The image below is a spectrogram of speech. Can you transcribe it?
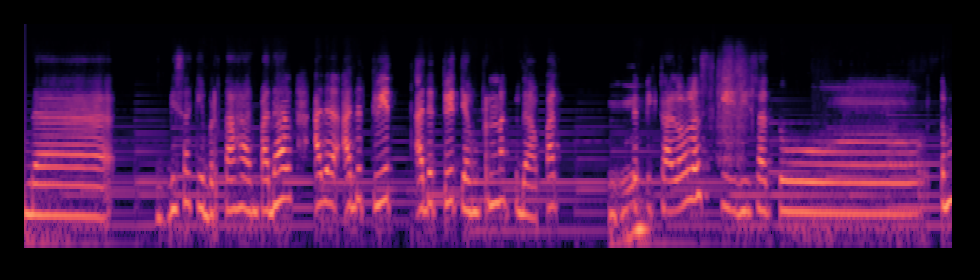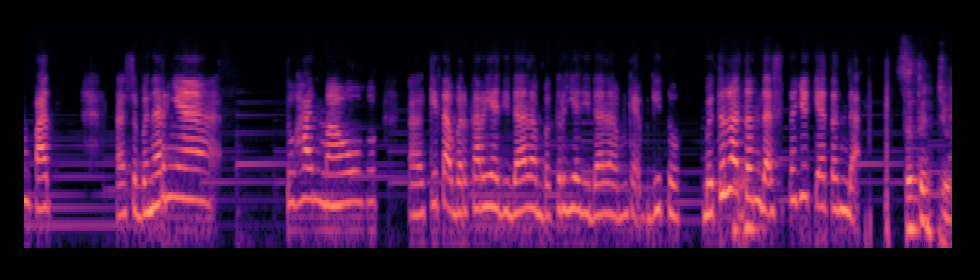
ndak bisa ki bertahan. Padahal ada ada tweet ada tweet yang pernah aku dapat mm-hmm. ketika lolos ki di satu tempat uh, sebenarnya Tuhan mau uh, kita berkarya di dalam, bekerja di dalam kayak begitu. Betul atau enggak? Setuju ya atau enggak? Setuju.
